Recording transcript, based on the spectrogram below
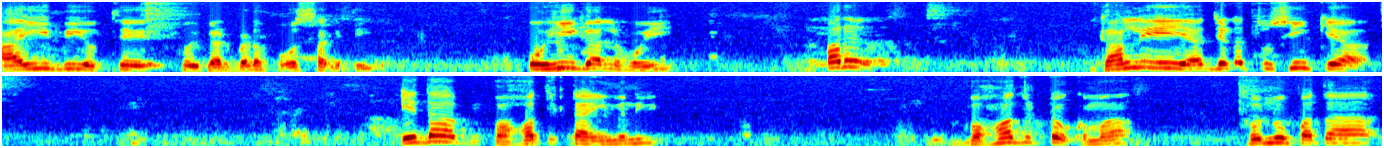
ਆਈ ਵੀ ਉੱਥੇ ਕੋਈ ਗੜਬੜ ਹੋ ਸਕਦੀ ਹੈ। ਉਹੀ ਗੱਲ ਹੋਈ। ਪਰ ਗੱਲ ਇਹ ਆ, ਜਿਹੜਾ ਤੁਸੀਂ ਕਿਹਾ, ਇਹਦਾ ਬਹੁਤ ਟਾਈਮ ਨਹੀਂ, ਬਹੁਤ ਢੁਕਮਾ ਤੁਹਾਨੂੰ ਪਤਾ,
